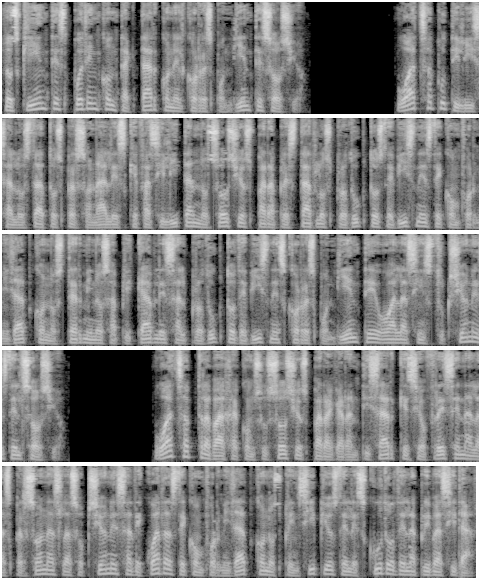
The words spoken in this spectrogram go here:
los clientes pueden contactar con el correspondiente socio. WhatsApp utiliza los datos personales que facilitan los socios para prestar los productos de business de conformidad con los términos aplicables al producto de business correspondiente o a las instrucciones del socio. WhatsApp trabaja con sus socios para garantizar que se ofrecen a las personas las opciones adecuadas de conformidad con los principios del escudo de la privacidad.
